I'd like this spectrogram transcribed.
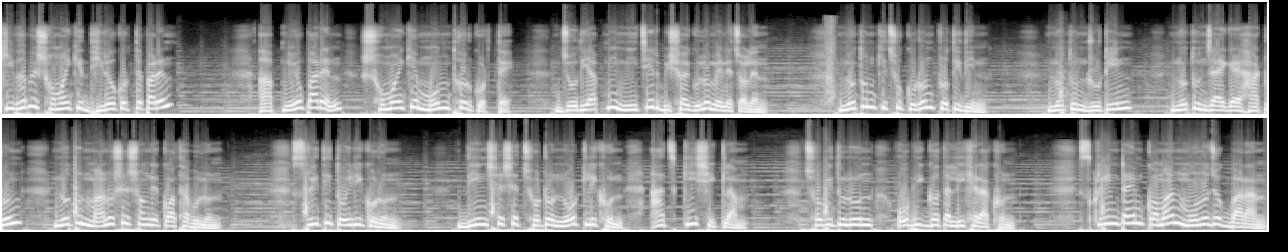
কীভাবে সময়কে ধীর করতে পারেন? আপনিও পারেন সময়কে মন্থর করতে, যদি আপনি নিচের বিষয়গুলো মেনে চলেন। নতুন কিছু করুন প্রতিদিন, নতুন রুটিন, নতুন জায়গায় হাঁটুন, নতুন মানুষের সঙ্গে কথা বলুন, স্মৃতি তৈরি করুন, দিন শেষে ছোট নোট লিখুন, আজ কি শিখলাম? ছবি তুলুন, অভিজ্ঞতা লিখে রাখুন স্ক্রিন টাইম কমান, মনোযোগ বাড়ান।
